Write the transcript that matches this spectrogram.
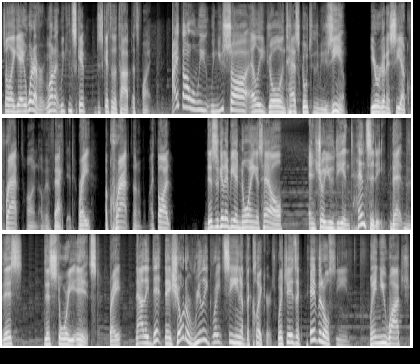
So like, yeah, whatever. We want to, we can skip, just get to the top. That's fine. I thought when we when you saw Ellie, Joel, and Tess go to the museum, you were gonna see a crap ton of infected, right? A crap ton of them. I thought this is gonna be annoying as hell and show you the intensity that this this story is, right? Now they did they showed a really great scene of the clickers, which is a pivotal scene when you watch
